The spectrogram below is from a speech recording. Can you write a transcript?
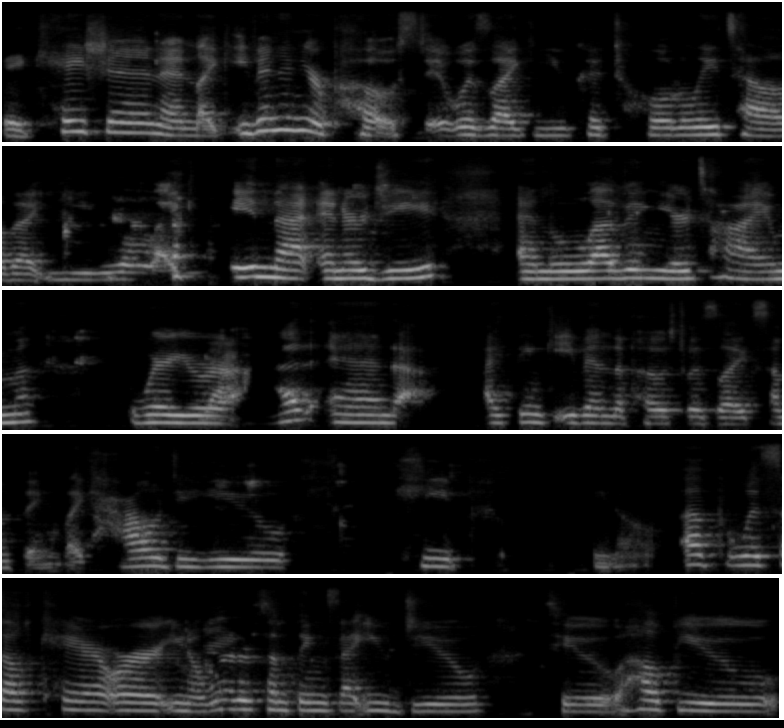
vacation and like even in your post it was like you could totally tell that you were like in that energy and loving your time where you're yeah. at. And I think even the post was like something like, how do you keep, you know, up with self care? Or, you know, what are some things that you do to help you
